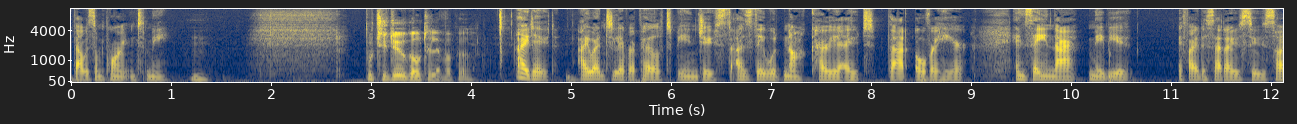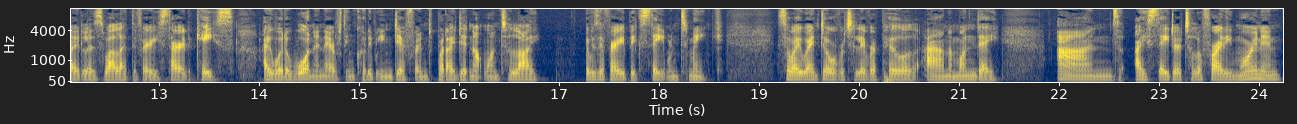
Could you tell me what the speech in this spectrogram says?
that was important to me. Hmm. But you do go to Liverpool. I did. I went to Liverpool to be induced, as they would not carry out that over here. In saying that, maybe if I'd have said I was suicidal as well at the very start of the case, I would have won and everything could have been different, but I did not want to lie. It was a very big statement to make. So I went over to Liverpool on a Monday and I stayed there till a Friday morning.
